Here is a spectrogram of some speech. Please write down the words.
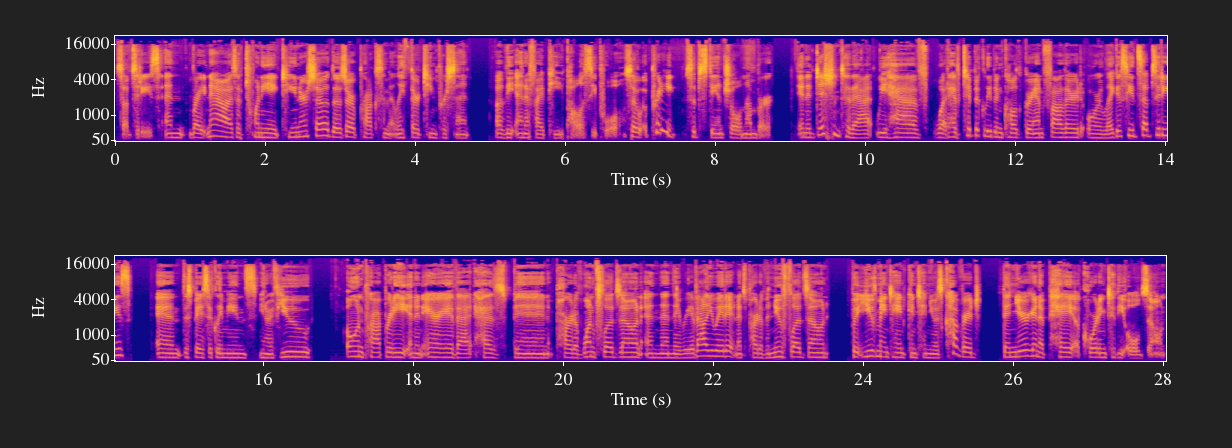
subsidies. And right now, as of 2018 or so, those are approximately 13% of the NFIP policy pool. So a pretty substantial number. In addition to that, we have what have typically been called grandfathered or legacied subsidies. And this basically means, you know, if you own property in an area that has been part of one flood zone and then they reevaluate it and it's part of a new flood zone, but you've maintained continuous coverage, then you're going to pay according to the old zone.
